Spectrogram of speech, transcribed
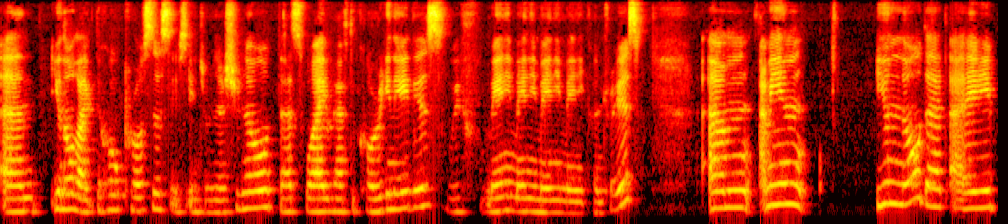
and you know like the whole process is international that's why we have to coordinate this with many many many many countries Um, I mean, you know that I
